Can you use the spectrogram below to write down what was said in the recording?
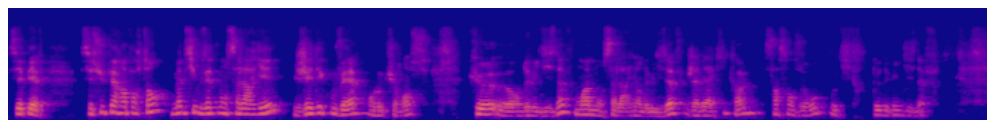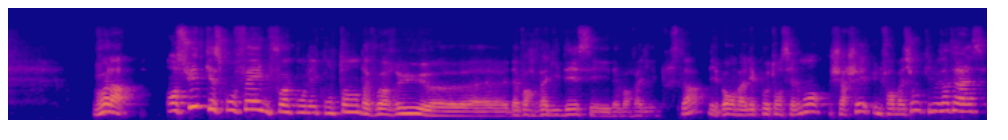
CPF. C'est super important, même si vous êtes mon salarié, j'ai découvert, en l'occurrence, que, heu, en 2019, moi, mon salarié en 2019, j'avais acquis quand même 500 € au titre de 2019. Voilà. Ensuite, qu'est-ce qu'on fait une fois qu'on est content d'avoir eu, heu, d'avoir validé ces d'avoir validé tout cela? Et ben, on va aller potentiellement chercher une formation qui nous intéresse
